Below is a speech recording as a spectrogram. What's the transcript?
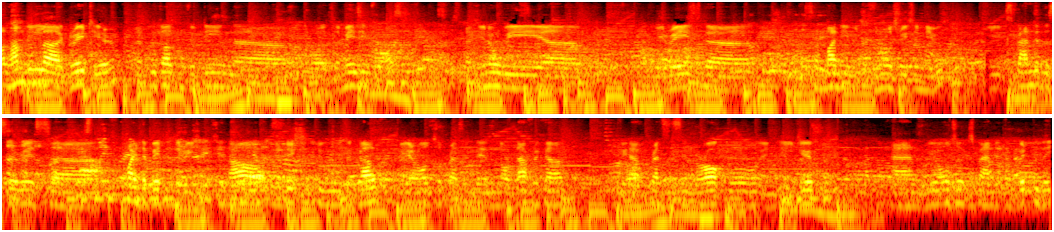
Alhamdulillah, great year. Uh, 2015 uh, was amazing for us. And you know, we uh, we raised uh, some money, which is the most recent news. We expanded the service uh, quite a bit in the region. So now, in addition to the Gulf, we are also present in North Africa. We have presence in Morocco and Egypt. And we also expanded a bit to the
